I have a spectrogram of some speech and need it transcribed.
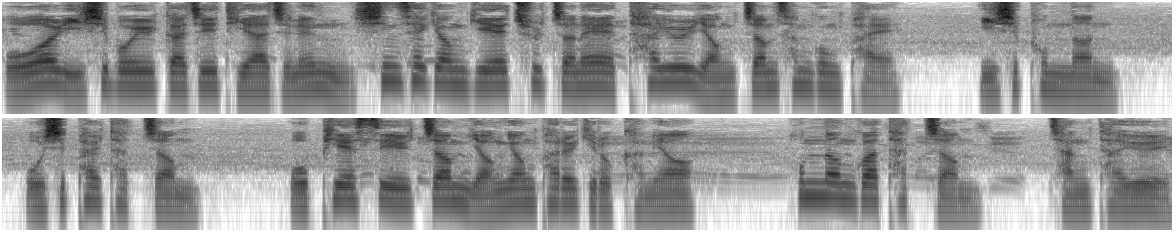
5월 25일까지 디아즈는 신세 경기에 출전해 타율 0.308, 20홈런, 58타점, OPS 1.008을 기록하며 홈런과 타점, 장타율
